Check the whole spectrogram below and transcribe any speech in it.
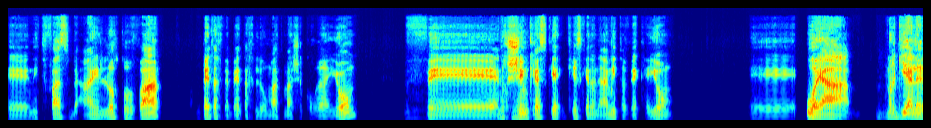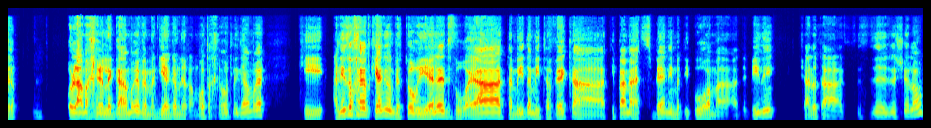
אה, נתפס בעין לא טובה, בטח ובטח לעומת מה שקורה היום, ואני חושב שאם קריס, קריס קנון היה מתאבק היום, אה, הוא היה מגיע לעולם אחר לגמרי ומגיע גם לרמות אחרות לגמרי, כי אני זוכר את קניון בתור ילד והוא היה תמיד המתאבק הטיפה מעצבן עם הדיבור הדבילי, שאל לו את זה שלו,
